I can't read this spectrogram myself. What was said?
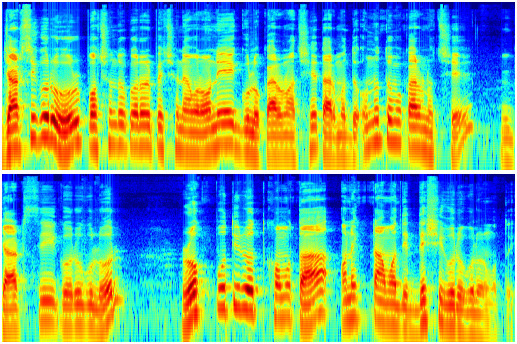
জার্সি গরুর পছন্দ করার পেছনে আমার অনেকগুলো কারণ আছে। তার মধ্যে অন্যতম কারণ হচ্ছে, জার্সি গরুগুলোর রোগ প্রতিরোধ ক্ষমতা অনেকটা আমাদের দেশি গরুগুলোর মতোই।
